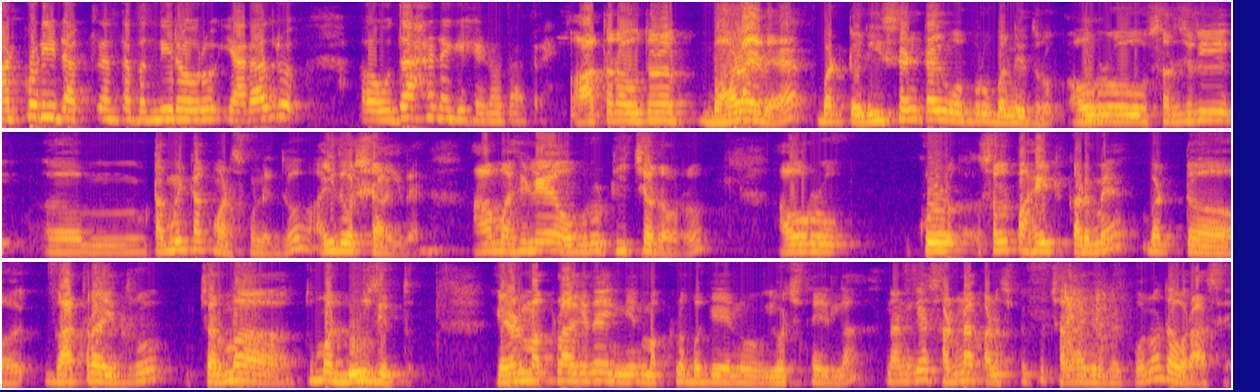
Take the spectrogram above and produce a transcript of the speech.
ಮಾಡ್ಕೊಡಿ ಡಾಕ್ಟರ್ ಅಂತ ಬಂದಿರೋರು ಯಾರಾದ್ರೂ ಉದಾಹರಣೆಗೆ ಹೇಳೋದಾದ್ರೆ. ಆ ಥರ ಉದಾಹರಣೆ ಬಹಳ ಇದೆ ಬಟ್ ರೀಸೆಂಟ್ ಆಗಿ ಒಬ್ರು ಬಂದಿದ್ರು. ಅವರು ಸರ್ಜರಿ ಟಮಿಟಾಕ್ ಮಾಡಿಸ್ಕೊಂಡಿದ್ರು. ಐದು ವರ್ಷ ಆಗಿದೆ. ಆ ಮಹಿಳೆ ಒಬ್ಬರು ಟೀಚರ್ ಅವರು. ಅವರು ಸ್ವಲ್ಪ ಹೈಟ್ ಕಡಿಮೆ ಬಟ್ ಗಾತ್ರ ಇದ್ದರು ಚರ್ಮ ತುಂಬ ಲೂಸ್ ಇತ್ತು. ಎರಡು ಮಕ್ಕಳಾಗಿದೆ ಇನ್ನೇನು ಮಕ್ಕಳ ಬಗ್ಗೆ ಏನು ಯೋಚನೆ ಇಲ್ಲ. ನನಗೆ ಸಣ್ಣ ಕಾಣಿಸ್ಬೇಕು, ಚೆನ್ನಾಗಿರ್ಬೇಕು ಅನ್ನೋದು ಅವ್ರ ಆಸೆ.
